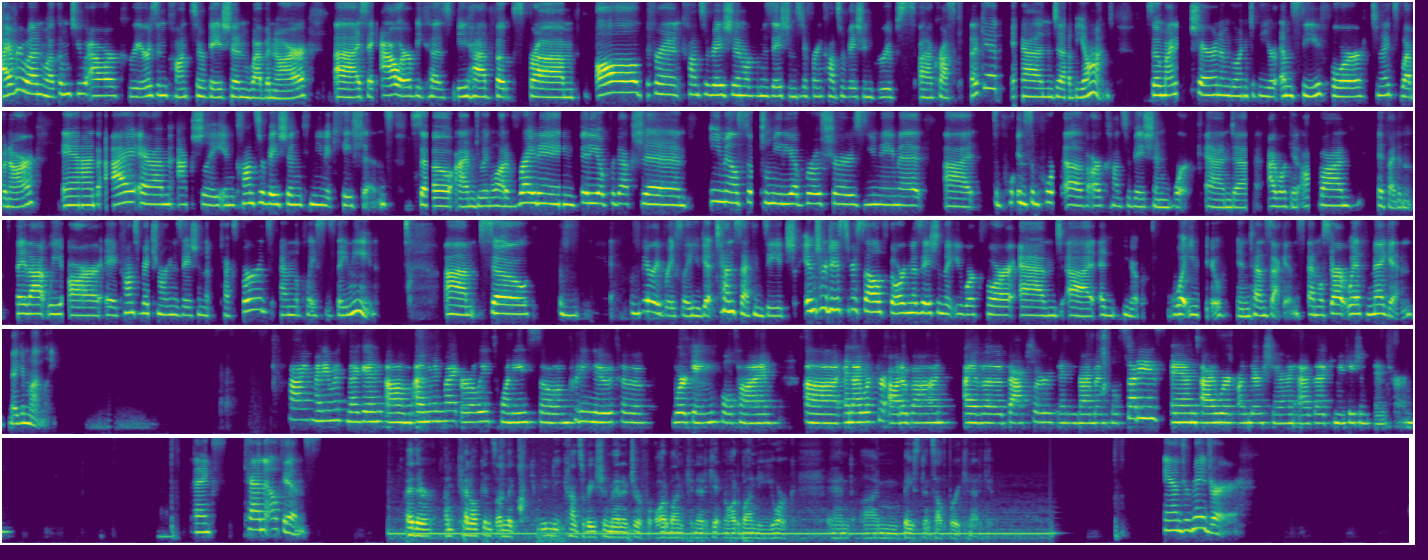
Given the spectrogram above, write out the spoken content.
Hi, everyone. Welcome to our Careers in Conservation webinar. Uh, I say our because we have folks from all different conservation organizations, different conservation groups uh, across Connecticut and uh, beyond. So my name is Sharon. I'm going to be your MC for tonight's webinar. And I am actually in conservation communications. So I'm doing a lot of writing, video production, email, social media, brochures, you name it, uh, in support of our conservation work. And uh, I work at Audubon. If I didn't say that, we are a conservation organization that protects birds and the places they need. Um, so very briefly, you get 10 seconds each. Introduce yourself, the organization that you work for, and uh, and you know what you do in 10 seconds. And we'll start with Megan, Megan Munley. Hi, my name is Megan. Um, I'm in my early 20s, so I'm pretty new to working full time. Uh, and I work for Audubon. I have a bachelor's in environmental studies, and I work under Sharon as a communications intern. Thanks. Ken Elkins. Hi there, I'm Ken Elkins. I'm the Community Conservation Manager for Audubon, Connecticut and Audubon, New York, and I'm based in Southbury, Connecticut. Andrew Major.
